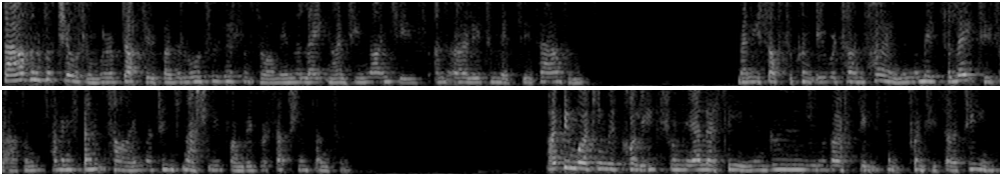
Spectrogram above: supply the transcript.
Thousands of children were abducted by the Lord's Resistance Army in the late 1990s and early to mid 2000s. Many subsequently returned home in the mid to late 2000s, having spent time at internationally funded reception centres. I've been working with colleagues from the LSE and Gulu University since 2013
